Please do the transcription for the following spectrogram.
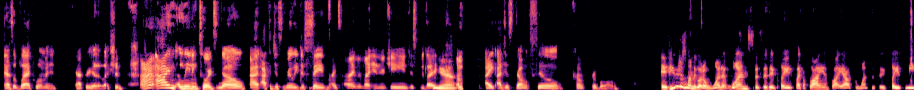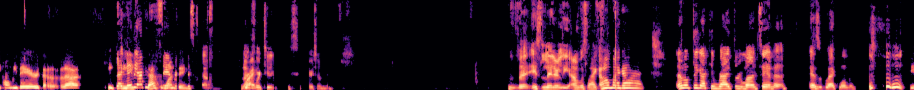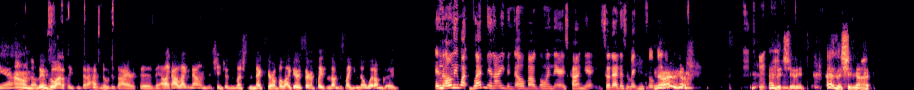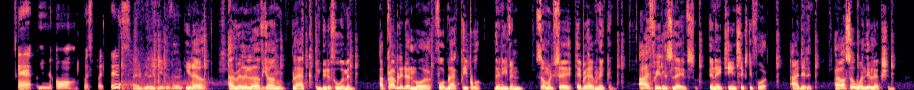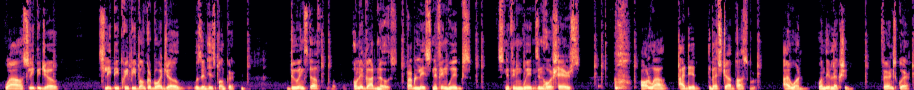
as a black woman after the election. I, I'm leaning towards no. I, I could just really just save my time and my energy and just be like, yeah. I, I just don't feel comfortable. if you just wanted to go to one one specific place, like a fly in, fly out to one specific place, meet homie there, da da da da. Kiki, Like maybe I could That's San one thing. Like Right. for two or something. But it's literally, I was like, oh my god, I don't think I can ride through Montana as a black woman. Yeah, I don't know. There's a lot of places that I have mm-hmm. no desire to visit. Like I like mountains and shit just as much as the next girl, but like there are certain places I'm just like, you know what, I'm good. And the only what black man I even know about going there is Kanye, so that doesn't make me feel As better. it Mm-mm. shouldn't. As it should not. At all. Let's play this. I really need to vote. You know, I really love young, black, and beautiful women. I've probably done more for black people than even some would say Abraham Lincoln. I freed the slaves in 1864. I did it. I also won the election while Sleepy Joe, sleepy, creepy bunker boy Joe, was in his bunker doing stuff only God knows. Probably sniffing wigs, sniffing wigs and horsehairs. All while I did the best job possible. I won, won the election, fair and square.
